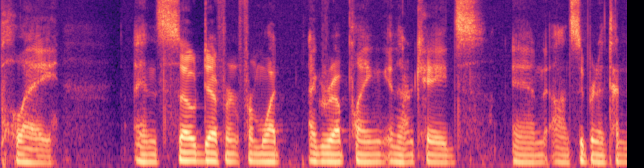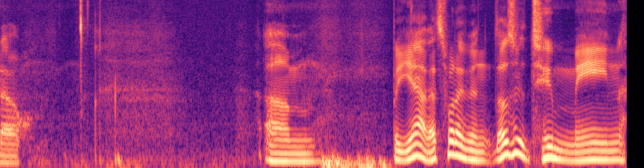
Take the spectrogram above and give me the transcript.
play. and so different from what I grew up playing in arcades and on Super Nintendo. Um, but yeah, that's what I've been. Those are the two main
